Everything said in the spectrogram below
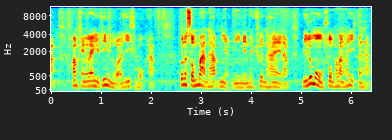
ครับ ความแข็งแรงอยู่ที่ 126 ครับ คุณสมบัติครับเนี่ยมีเน้นเทคเกิลให้นะครับ มีลูกโมงทรงพลังให้อีกต่างหาก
